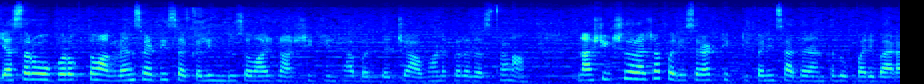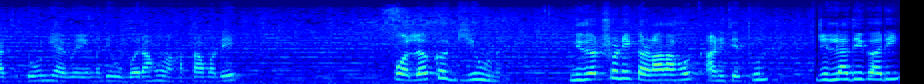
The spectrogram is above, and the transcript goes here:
या सर्व उपरोक्त मागण्यांसाठी सकल हिंदू समाज नाशिक जिल्हा बंदचे आवाहन करत असताना नाशिक शहराच्या परिसरात ठिकठिकाणी साधारणतः दुपारी बारा ते दोन या वेळेमध्ये उभं राहून हातामध्ये फलक घेऊन निदर्शने करणार आहोत आणि तेथून जिल्हाधिकारी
